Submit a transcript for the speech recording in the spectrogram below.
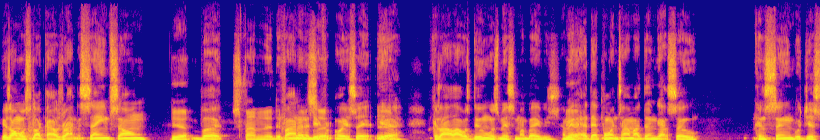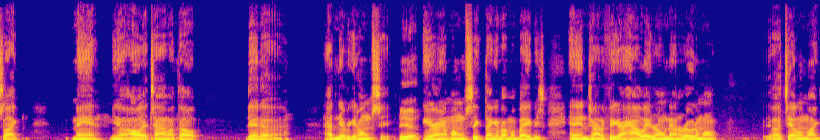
It was almost like I was writing the same song, yeah, but just finding a different, finding way a to say it. different way to say it. Yeah. Yeah. Because all I was doing was missing my babies. I mean, Yeah. at that point in time, I done got so consumed with just like, man, you know, all that time I thought that uh I'd never get homesick. Yeah, Here I am homesick thinking about my babies and then trying to figure out how later on down the road I'm going to uh, tell them like,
